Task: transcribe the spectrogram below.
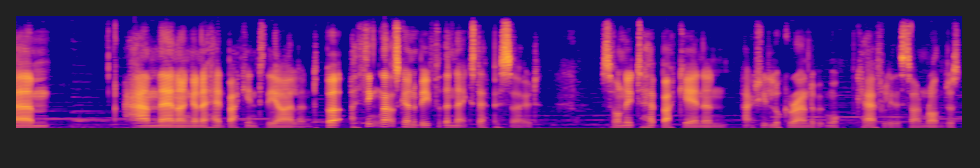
Um, and then I'm going to head back into the island. But I think that's going to be for the next episode. So I'll need to head back in and actually look around a bit more carefully this time rather than just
